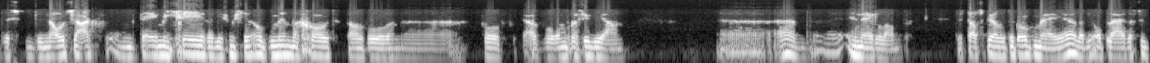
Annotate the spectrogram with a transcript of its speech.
dus de noodzaak om te emigreren die is misschien ook minder groot dan voor een, uh, voor, ja, voor een Braziliaan in Nederland. Dus dat speelt natuurlijk ook mee. Hè? Die opleiders die,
